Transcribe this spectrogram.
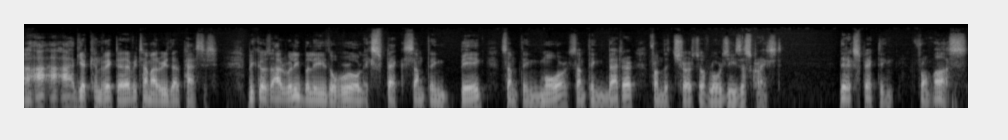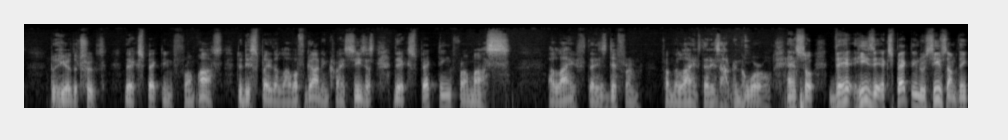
Uh, I, I, I get convicted every time I read that passage because I really believe the world expects something big, something more, something better from the church of Lord Jesus Christ. They're expecting from us to hear the truth. They're expecting from us to display the love of God in Christ Jesus. They're expecting from us a life that is different from the life that is out in the world. And so there, he's expecting to receive something.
